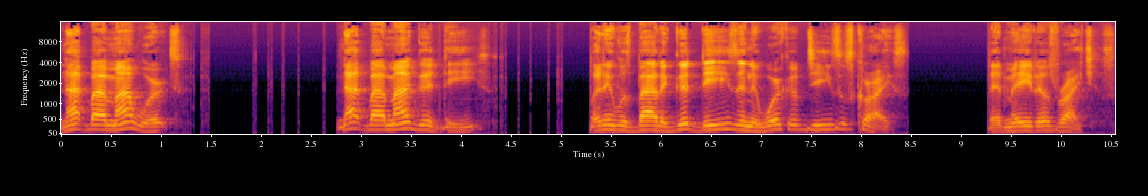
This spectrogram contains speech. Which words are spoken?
Not by my works, not by my good deeds, but it was by the good deeds and the work of Jesus Christ that made us righteous.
